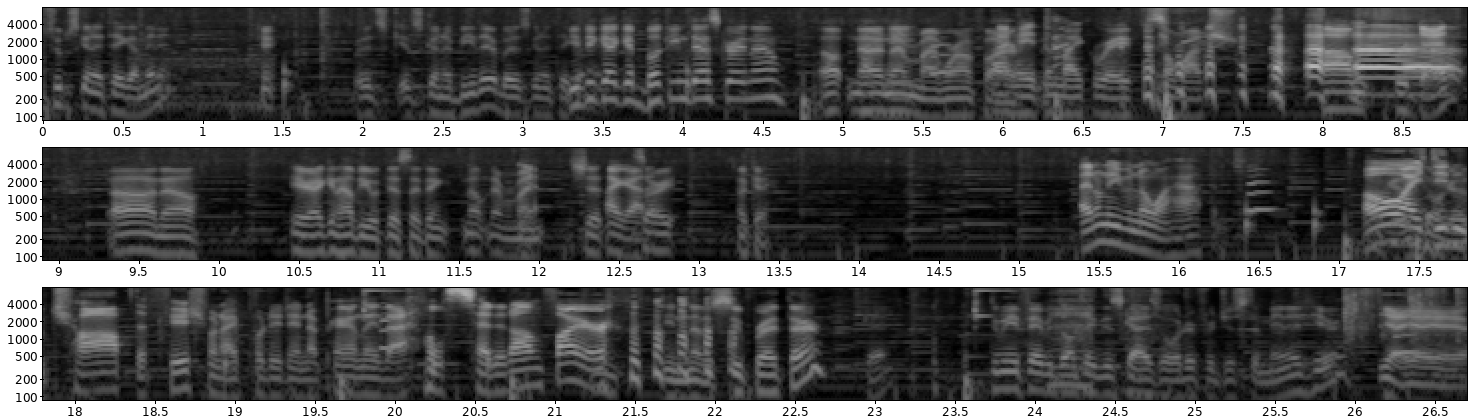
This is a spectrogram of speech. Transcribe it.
Soup's gonna take a minute, Okay. but it's it's gonna be there. But it's gonna take. You a think I minute. get booking desk right now? Oh no, I never hate- mind. We're on fire. I hate the microwave so much. um, we're dead. Oh no. Here, I can help you with this. I think. Nope, never mind. Shit. I got it. Sorry. Okay. I don't even know what happened. Oh, good, I didn't good. chop the fish when I put it in. Apparently, that'll set it on fire. Need another soup right there. Okay. Do me a favor. Don't take this guy's order for just a minute here. Yeah, yeah, yeah, yeah.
